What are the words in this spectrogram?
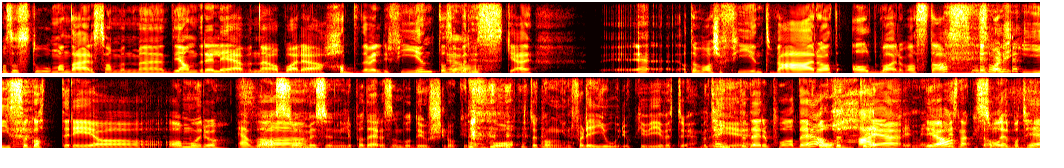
Og så sto man der sammen med de andre elevene og bare hadde det veldig fint. Og så Ja. bare husker jeg at det var så fint vær, og at alt bare var stas. Og så var det is og godteri og, og moro. Jeg var så misunnelig på dere som bodde i Oslo og kunne gå opp til kongen, for det gjorde jo ikke vi, vet du. Men tenkte vi, dere på det? Å, det, herre min. ja, vi snakket om det, det på TV?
